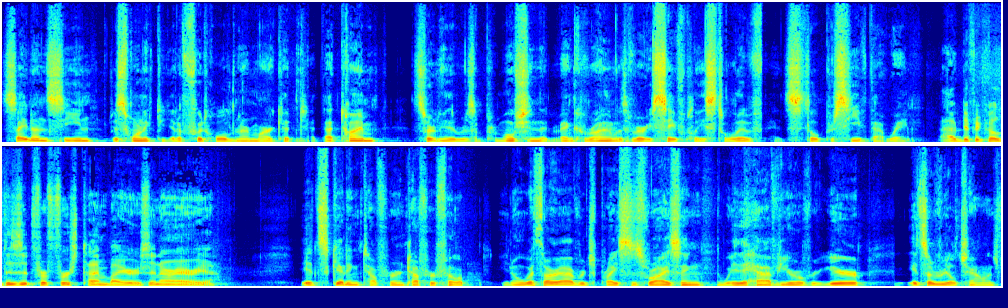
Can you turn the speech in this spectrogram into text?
sight unseen, just wanting to get a foothold in our market. At that time, certainly there was a promotion that Vancouver Island was a very safe place to live. It's still perceived that way. How difficult is it for first time buyers in our area? It's getting tougher and tougher, Philip. You know, with our average prices rising the way they have year over year, it's a real challenge.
